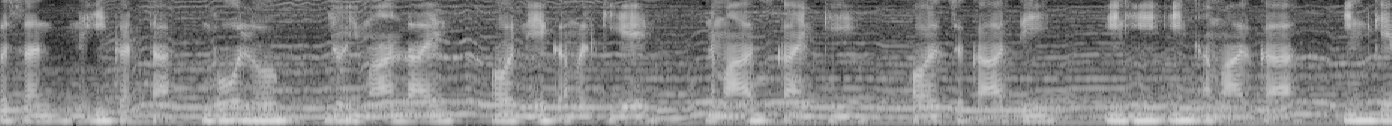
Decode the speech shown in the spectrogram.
पसंद नहीं करता। वो लोग जो ईमान लाए और नेक अमल किए, नमाज़ कायम की और ज़क़़त दी। इन्हीं इन अमाल का इनके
